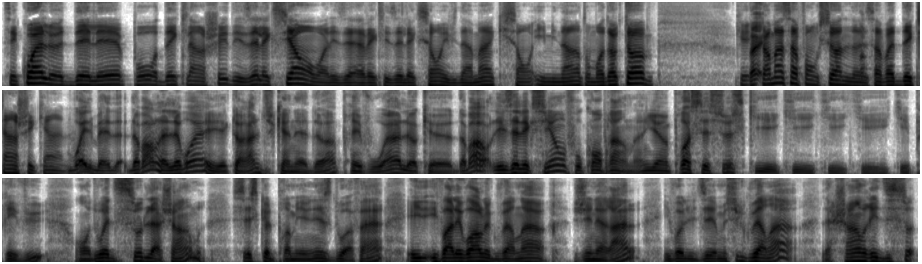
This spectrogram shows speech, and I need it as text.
c'est quoi le délai pour déclencher des élections, avec les élections évidemment qui sont imminentes au mois d'octobre. Ben- Comment ça fonctionne? là? Ça va être déclenché quand? Oui, ben, d- d'abord, la loi électorale du Canada prévoit là, que, d'abord, les élections, il faut comprendre, hein, il y a un processus qui qui est prévu. On doit dissoudre la Chambre, c'est ce que le premier ministre doit faire, et il va aller voir le gouverneur général, il va lui dire, Monsieur le gouverneur, la Chambre est dissoute,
